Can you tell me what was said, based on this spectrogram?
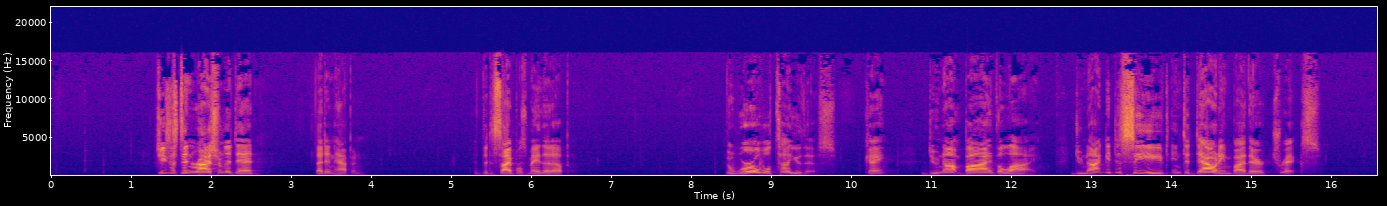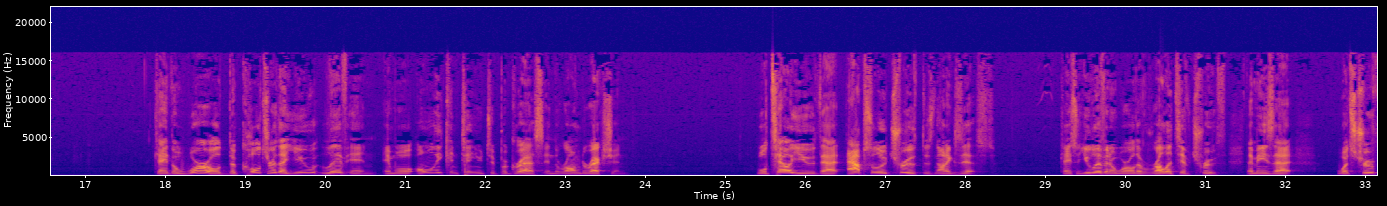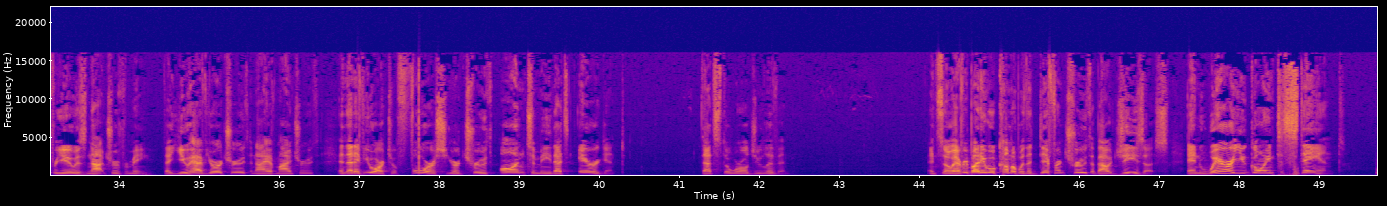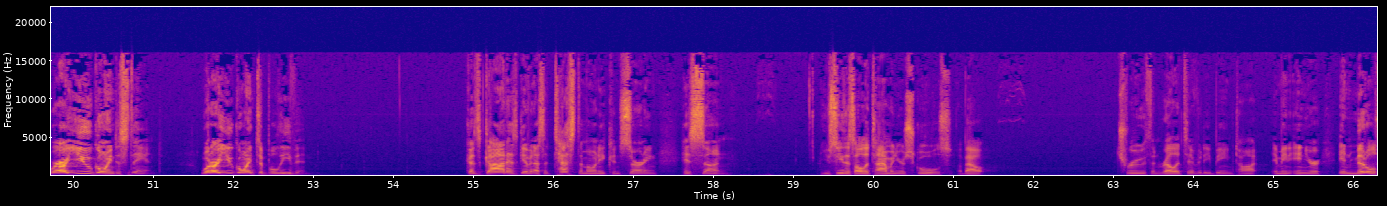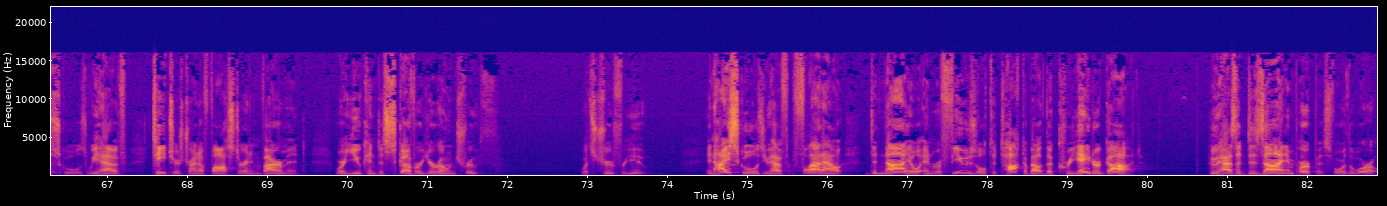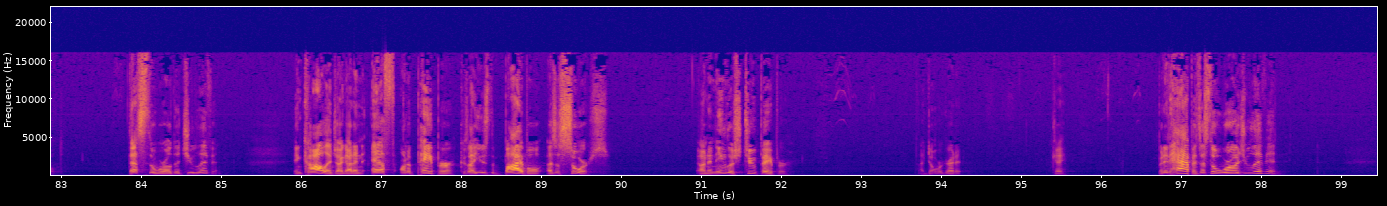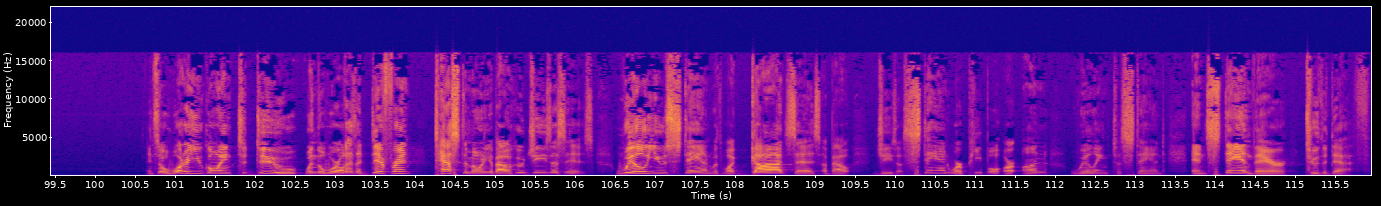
Jesus didn't rise from the dead. That didn't happen. The disciples made that up. The world will tell you this, okay? Do not buy the lie. Do not get deceived into doubting by their tricks. Okay, the world, the culture that you live in, and will only continue to progress in the wrong direction, will tell you that absolute truth does not exist. Okay, so you live in a world of relative truth. That means that what's true for you is not true for me. That you have your truth and I have my truth. And that if you are to force your truth onto me, that's arrogant. That's the world you live in. And so everybody will come up with a different truth about Jesus. And where are you going to stand? Where are you going to stand? What are you going to believe in? Because God has given us a testimony concerning his son. You see this all the time in your schools about truth and relativity being taught. I mean, in your in middle schools, we have teachers trying to foster an environment where you can discover your own truth. What's true for you? In high schools, you have flat out denial and refusal to talk about the creator God who has a design and purpose for the world. That's the world that you live in. In college, I got an F on a paper because I used the Bible as a source on an English 2 paper. I don't regret it. Okay? But it happens. That's the world you live in. And so, what are you going to do when the world has a different testimony about who Jesus is? Will you stand with what God says about Jesus? Stand where people are unwilling to stand, and stand there to the death.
